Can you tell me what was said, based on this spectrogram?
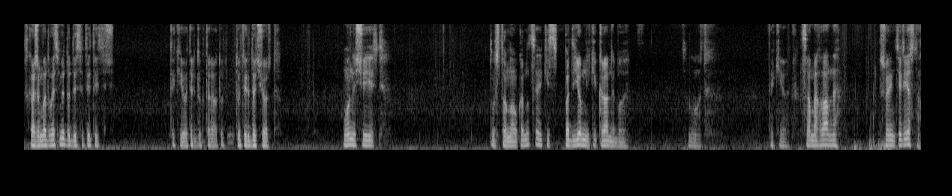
Скажем, від 8 до 10 тисяч. Такі от редуктора. Тут, тут їх до чорта. Вон ще є установка. Ну, це якісь підйомники, крани були. От. Такі от. Саме головне, що інтересно,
